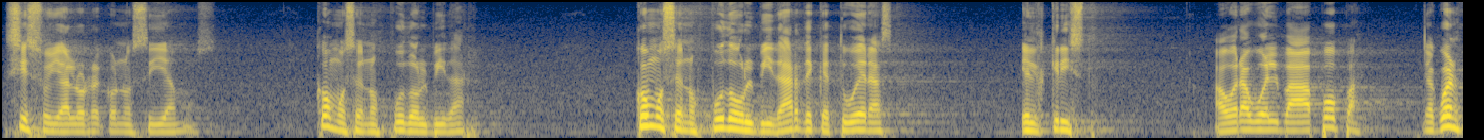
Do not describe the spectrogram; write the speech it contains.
si eso ya lo reconocíamos, ¿cómo se nos pudo olvidar? ¿Cómo se nos pudo olvidar de que tú eras el Cristo? Ahora vuelva a Popa, ¿de acuerdo?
